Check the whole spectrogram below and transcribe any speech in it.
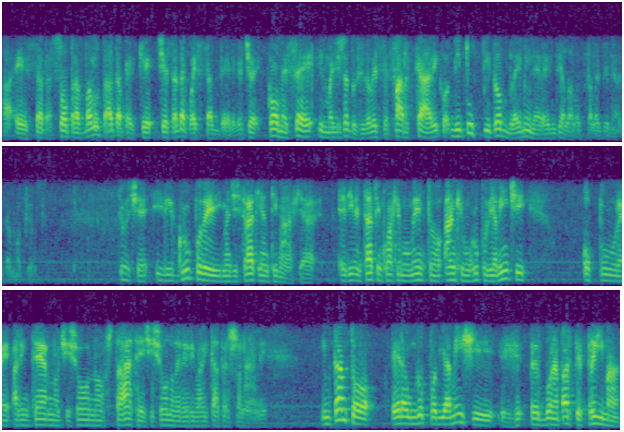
ah, è stata sopravvalutata perché c'è stata questa delega, cioè come se il magistrato si dovesse far carico di tutti i problemi inerenti alla lotta alla criminalità mafiosa. Giudice, il gruppo dei magistrati antimafia è diventato in qualche momento anche un gruppo di amici oppure all'interno ci sono state e ci sono delle rivalità personali? Intanto era un gruppo di amici eh, per buona parte prima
